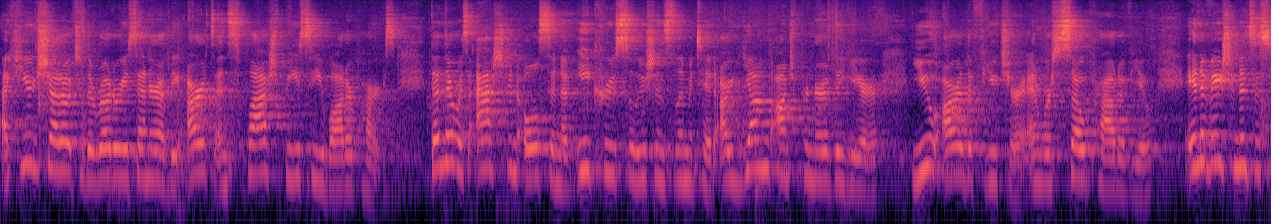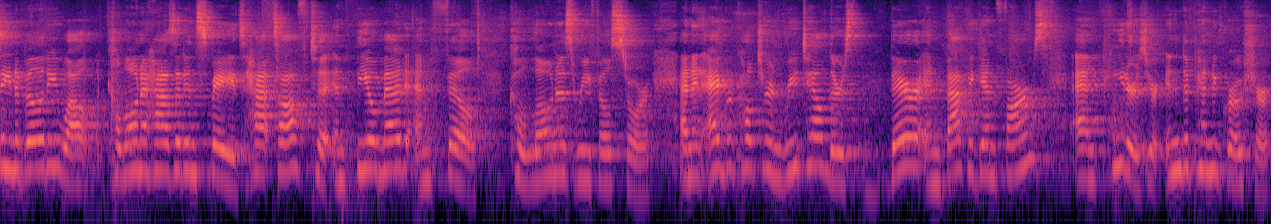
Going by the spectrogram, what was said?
A huge shout out to the Rotary Centre of the Arts and Splash BC Water Parks. Then there was Ashton Olson of eCruise Solutions Limited, our Young Entrepreneur of the Year. You are the future, and we're so proud of you. Innovation and sustainability, well, Kelowna has it in spades. Hats off to Entheomed and Phil, Kelowna's refill store. And in agriculture and retail, there's there and Back Again Farms and Peters, your independent grocer,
